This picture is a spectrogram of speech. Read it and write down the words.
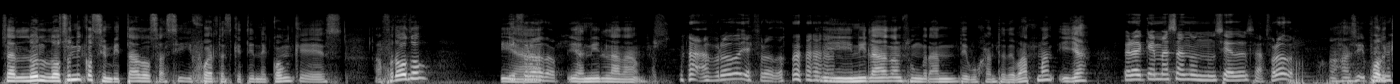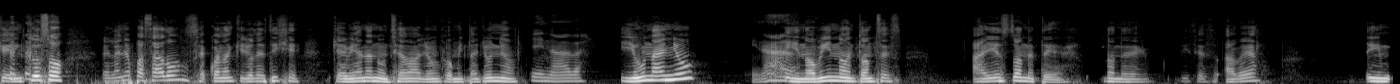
O sea, lo- los únicos invitados así fuertes que tiene Conque es a Frodo y, Y a, Frodo. y a Neil Adams. a Frodo y a Frodo. y Neil Adams, un gran dibujante de Batman, y ya. Pero el que más han anunciado es a Frodo. Ajá, sí, porque incluso el año pasado, ¿se acuerdan que yo les dije que habían anunciado a John Romita Jr.? Y nada. Y un año Y nada. y no vino, entonces ahí es donde te, donde dices, a ver, y,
